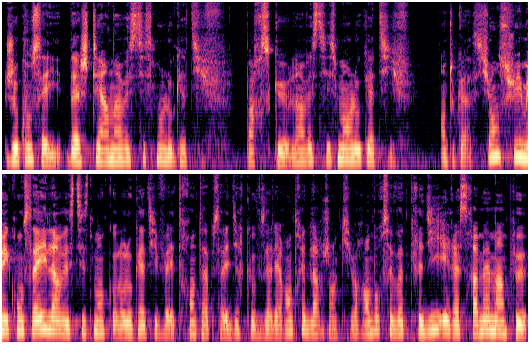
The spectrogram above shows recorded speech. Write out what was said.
Je conseille d'acheter un investissement locatif parce que l'investissement locatif, en tout cas, si on suit mes conseils, l'investissement locatif va être rentable. Ça veut dire que vous allez rentrer de l'argent qui va rembourser votre crédit et restera même un peu,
